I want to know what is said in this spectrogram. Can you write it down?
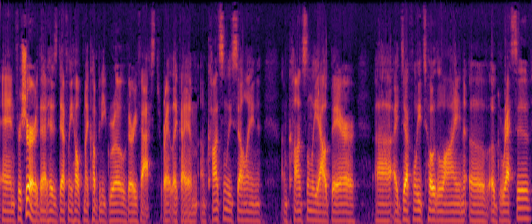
And for sure, that has definitely helped my company grow very fast, right? Like I am, I'm constantly selling, I'm constantly out there. Uh, I definitely toe the line of aggressive,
